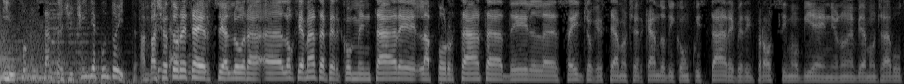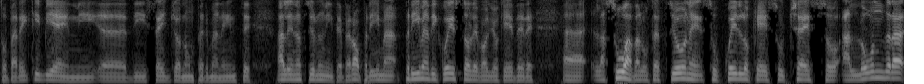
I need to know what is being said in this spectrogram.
Info santacecilia.it Ambasciatore Terzi, allora eh, l'ho chiamata per commentare la portata del seggio che stiamo cercando di conquistare per il prossimo biennio. Noi abbiamo già avuto parecchi bienni eh, di seggio non permanente alle Nazioni Unite, però prima, prima di questo le voglio chiedere eh, la sua valutazione su quello che è successo a Londra,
